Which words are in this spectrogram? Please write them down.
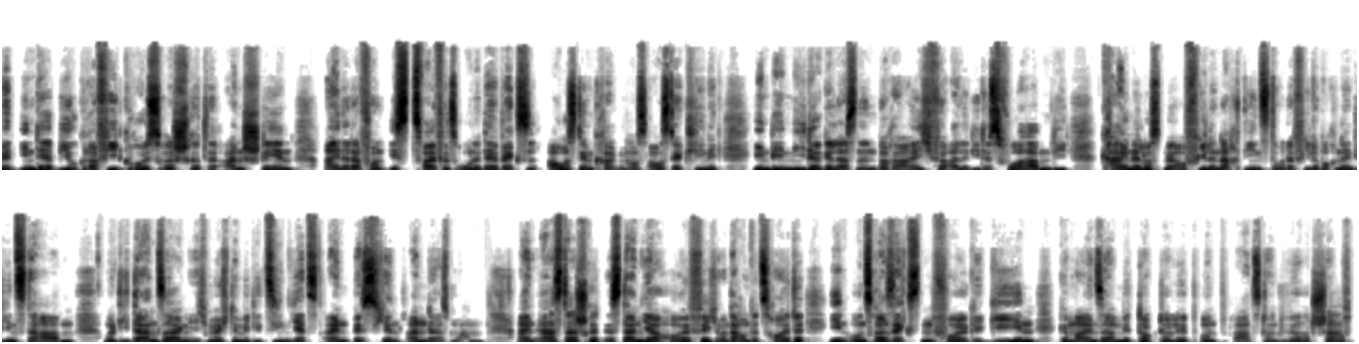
wenn in der Biografie größere Schritte anstehen. Einer davon ist zweifelsohne der Wechsel aus dem Krankenhaus, aus der Klinik in den niedergelassenen Bereich. Für alle, die das vorhaben, die keine Lust mehr auf viele Nachtdienste oder viele Wochenenddienste haben und die dann sagen, ich möchte Medizin jetzt ein bisschen anders machen. Ein erster Schritt ist dann ja häufig, und darum wird es heute in unserer sechsten Folge gehen, gemeinsam mit Dr. Lipp und Arzt und Wirtschaft.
